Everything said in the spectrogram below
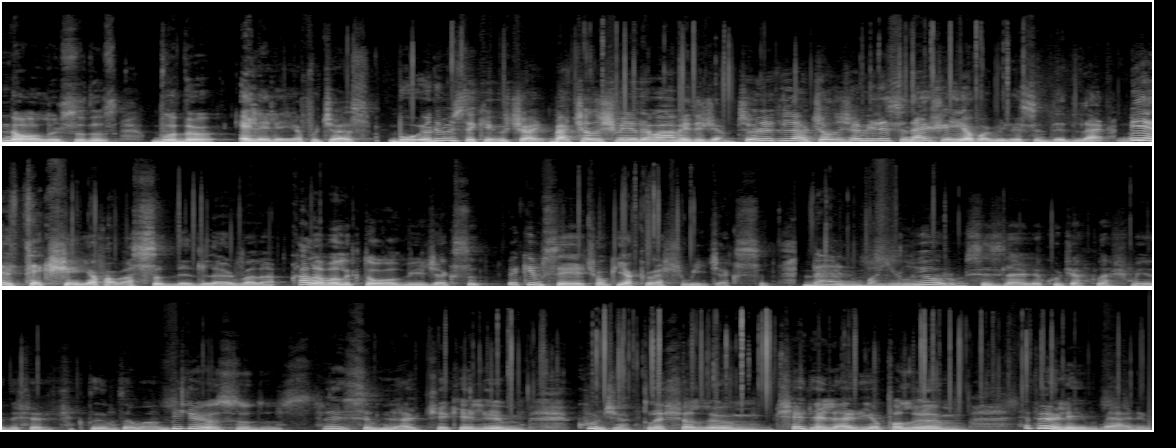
Ne olursunuz bunu el ele yapacağız. Bu önümüzdeki üç ay ben çalışmaya devam edeceğim. Söylediler çalışabilirsin, her şeyi yapabilirsin dediler. Bir tek şey yapamazsın dediler bana. Kalabalıkta olmayacaksın ve kimseye çok yaklaşmayacaksın. Ben bayılıyorum sizlerle kucaklaşmaya dışarı çıktığım zaman biliyorsunuz. Resimler çekelim, kucaklaşalım, çeneler yapalım. Hep öyleyim yani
